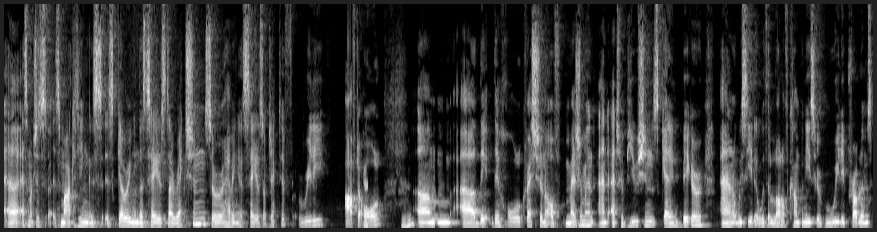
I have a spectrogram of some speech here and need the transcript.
uh, as much as, as marketing is, is going in the sales direction, so having a sales objective, really, after yeah. all, mm-hmm. um, uh, the the whole question of measurement and attribution is getting bigger, and we see that with a lot of companies who have really problems.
